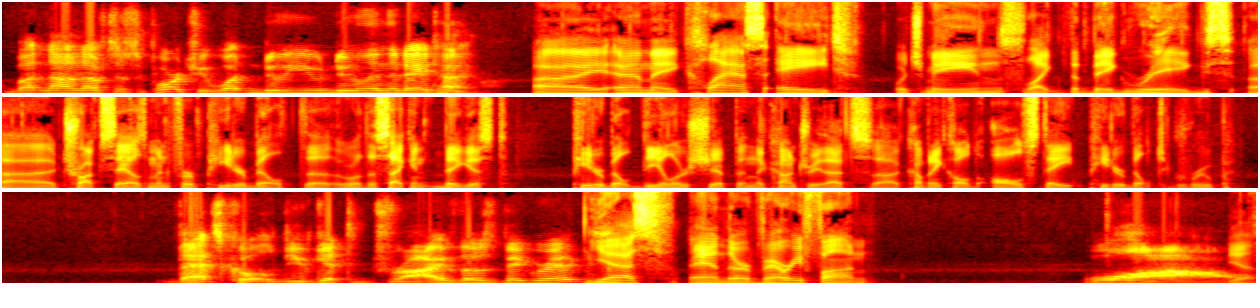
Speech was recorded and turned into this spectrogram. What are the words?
but not enough to support you, what do you do in the daytime? I am a class eight which means like the big rigs, uh, truck salesman for Peterbilt, the, or the second biggest Peterbilt dealership in the country. That's a company called Allstate Peterbilt Group. That's cool. Do you get to drive those big rigs? Yes, and they're very fun. Wow. Yeah,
